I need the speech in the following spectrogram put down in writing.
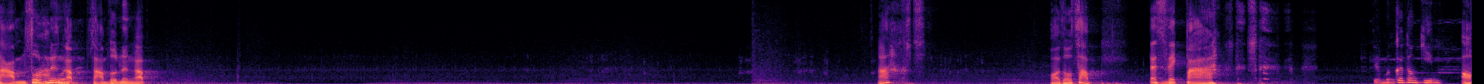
สามศูนย์หนึ่งครับสามศูนย์หนึ่งครับ อะขอโทรศัพท์แต่สเต็กปลา เดี๋ยวมึงก็ต้องกิน อ๋อ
